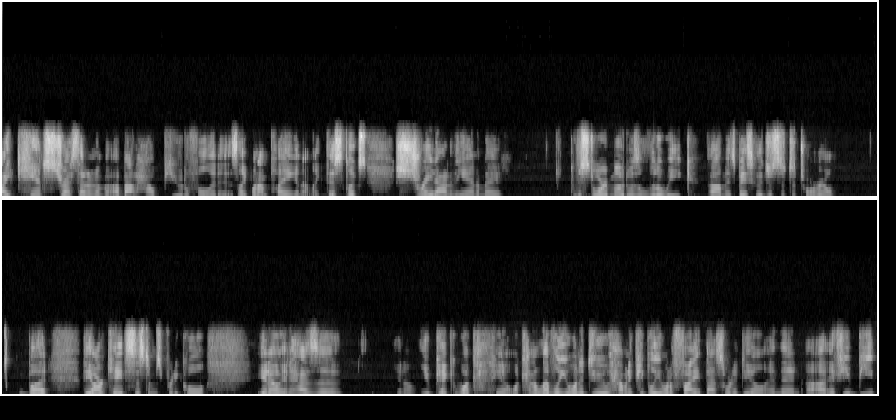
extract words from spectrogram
I can't stress that enough about how beautiful it is. Like when I'm playing it, I'm like, this looks straight out of the anime. The story mode was a little weak. Um, it's basically just a tutorial, but the arcade system's pretty cool. You know, it has a, you know, you pick what you know what kind of level you want to do, how many people you want to fight, that sort of deal, and then uh, if you beat,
